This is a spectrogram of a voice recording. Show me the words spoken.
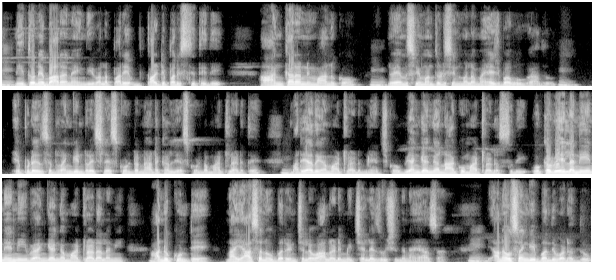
నీతోనే బారాన అయింది వాళ్ళ పరి పార్టీ పరిస్థితి ఇది. ఆ అహంకారాన్ని మానుకో. నువ్వేం శ్రీమంతుడు సినిమాలో మహేష్ బాబు కాదు. ఎప్పుడో సరే రంగిన్ డ్రెస్లు వేసుకుంటా నాటకాలు చేసుకుంటా మాట్లాడితే. మర్యాదగా మాట్లాడడం నేర్చుకో. వ్యంగ్యంగా నాకు మాట్లాడొస్తుంది. ఒకవేళ నేనే నీ వ్యంగ్యంగా మాట్లాడాలని అనుకుంటే నా యాస నువ్వు భరించలేవు. ఆల్రెడీ మీ చెల్లె చూసింది నా యాస. అనవసరంగా ఇబ్బంది పడద్దు.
